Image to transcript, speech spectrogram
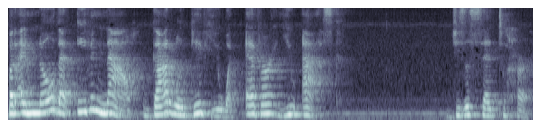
But I know that even now, God will give you whatever you ask. Jesus said to her,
